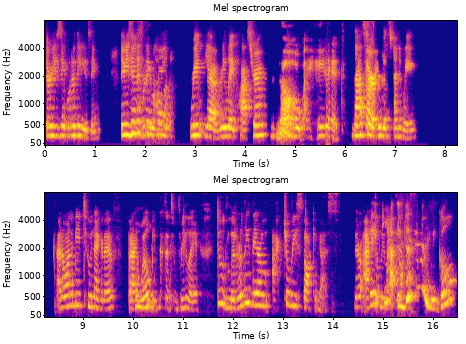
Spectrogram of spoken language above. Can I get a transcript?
they're using, what are they using? They're using this thing called, Re- yeah, Relay Classroom. No, I hate it. That's our Sorry. biggest enemy. I don't want to be too negative, but I will be Mhm. because it's relay. Dude, literally, they are actually stalking us. They're They- actually yeah, like, is this even legal?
